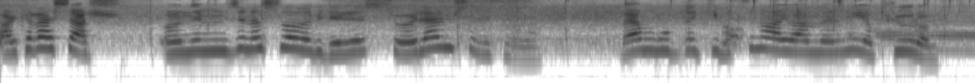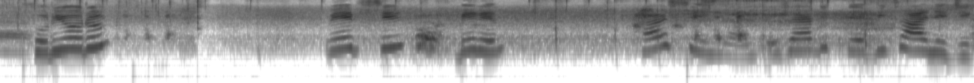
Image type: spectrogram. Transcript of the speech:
Arkadaşlar önlemimizi nasıl alabiliriz? Söyler misiniz bana? Ben buradaki bütün hayvanlarımı yapıyorum. Koruyorum. Ve hepsi benim. Her şeyimden özellikle bir tanecik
